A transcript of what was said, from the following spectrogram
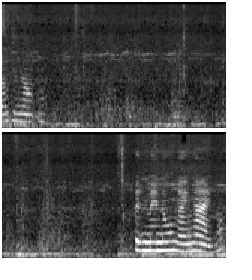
แค่เออแล้วพี่น้อง เป็นเมนูง่ายๆเนาะ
